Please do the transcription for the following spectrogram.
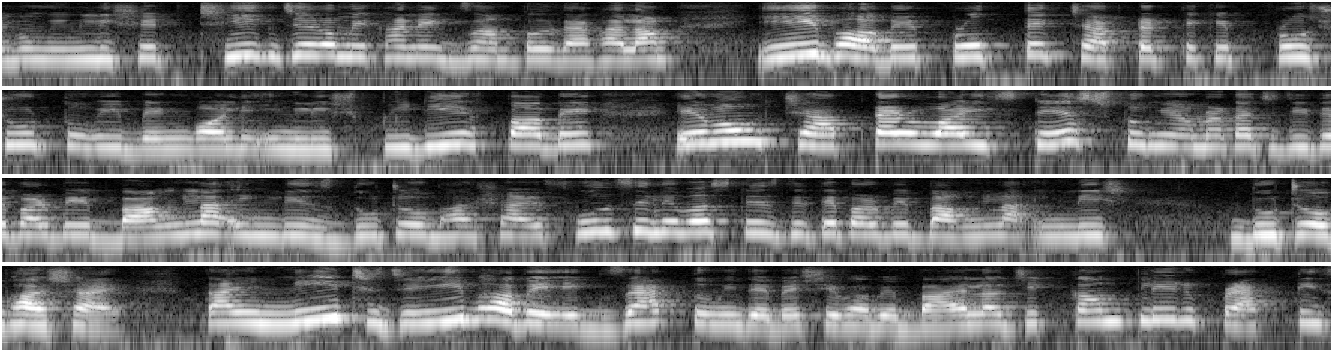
এবং ইংলিশে ঠিক যেরকম এখানে এক্সাম্পল দেখালাম, এইভাবে প্রত্যেক চ্যাপ্টার থেকে প্রচুর তুমি বেঙ্গলি ইংলিশ পিডিএফ পাবে এবং চ্যাপ্টার ওয়াইজ টেস্ট তুমি আমার কাছে দিতে পারবে বাংলা ইংলিশ দুটো ভাষায়। ফুল সিলেবাস টেস্ট দিতে পারবে বাংলা ইংলিশ দুটো ভাষায়। তাই নিট যেইভাবে এক্স্যাক্ট তুমি দেবে, সেভাবে বায়োলজি কমপ্লিট প্র্যাকটিস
